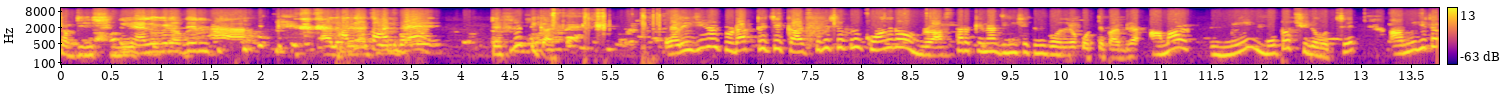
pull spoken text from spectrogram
সব জিনিস নিয়ে aloe vera gel aloe vera gel? Definitely কাজ দেয় অরিজিনাল প্রোডাক্টের যে কাজ দেবে তুমি কোনোদিনও রাস্তার কেনা জিনিসে তুমি কোনোদিনও করতে পারবে না। আমার মেইন মোটো ছিল হচ্ছে, আমি যেটা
